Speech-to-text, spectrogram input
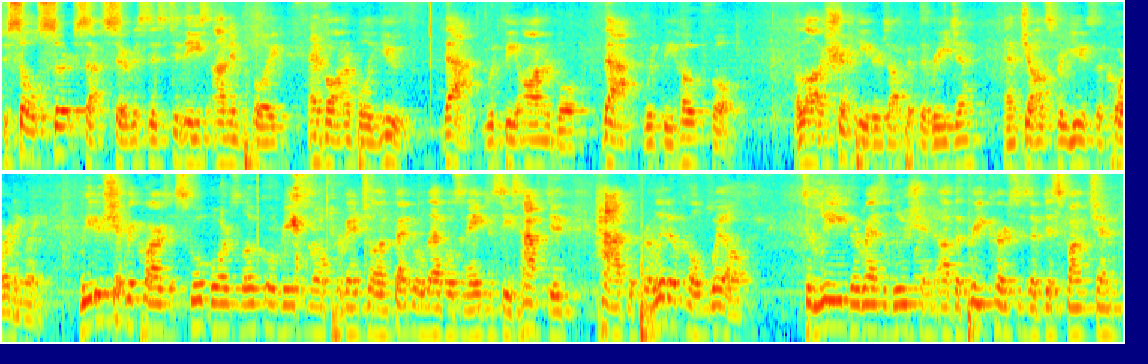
to sole serve such services to these unemployed and vulnerable youth. That would be honorable. That would be hopeful a lot of shrimp eaters up at the region, and jobs for youth accordingly. Leadership requires that school boards, local, regional, provincial, and federal levels and agencies have to have the political will to lead the resolution of the precursors of dysfunction,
